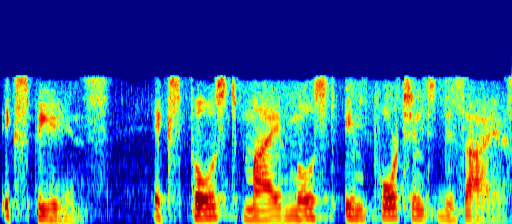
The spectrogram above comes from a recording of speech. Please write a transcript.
experience exposed my most important desires.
